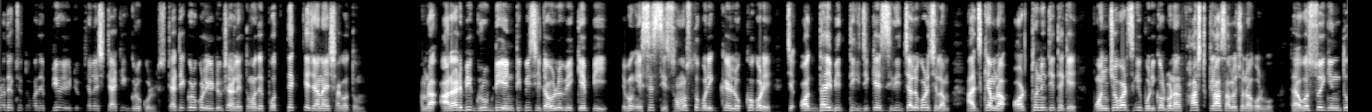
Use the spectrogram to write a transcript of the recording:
তোমরা দেখছ তোমাদের প্রিয় YouTube channel static Gurukul. Static Gurukul YouTube চ্যানেলে তোমাদের প্রত্যেককে জানাই স্বাগতম। আমরা RRB group D NTPC WB KP এবং এসএসসি সমস্ত পরীক্ষায় লক্ষ্য করে যে অধ্যায় ভিত্তিক জিকে সিরিজ চালু করেছিলাম, আজকে আমরা অর্থনীতি থেকে পঞ্চবার্ষিকী পরিকল্পনার ফার্স্ট ক্লাস আলোচনা করব। তাই অবশ্যই কিন্তু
